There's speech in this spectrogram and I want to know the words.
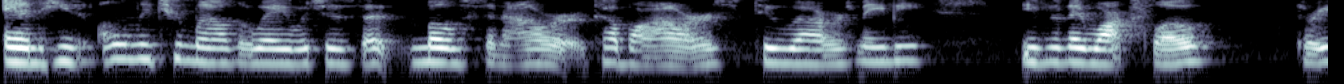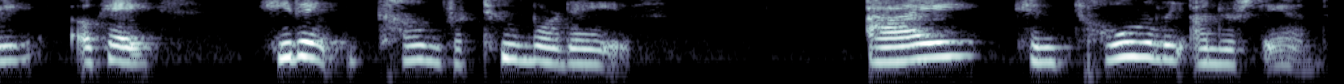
and he's only two miles away, which is at most an hour, a couple hours, two hours maybe, even if they walk slow, three. Okay, he didn't come for two more days. I can totally understand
